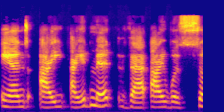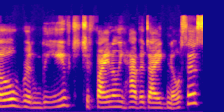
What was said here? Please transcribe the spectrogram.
and I I admit that I was so relieved to finally have a diagnosis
